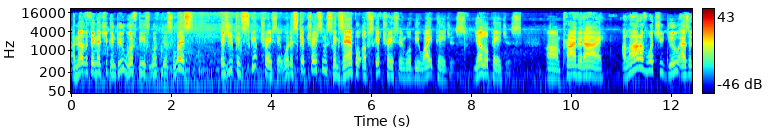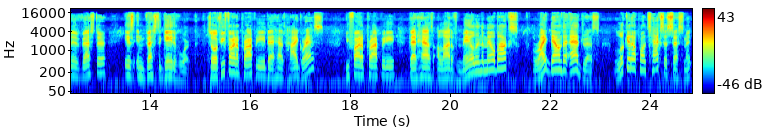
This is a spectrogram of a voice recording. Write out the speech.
Another thing that you can do with these with this list is you can skip trace it. What is skip tracing? An example of skip tracing will be white pages, yellow pages, um, private eye, a lot of what you do as an investor is investigative work. So if you find a property that has high grass, you find a property that has a lot of mail in the mailbox, write down the address, look it up on tax assessment,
